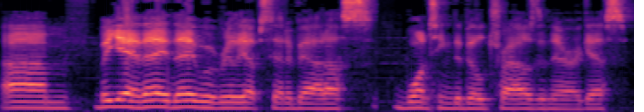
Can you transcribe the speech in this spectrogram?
Um, but yeah, they, they were really upset about us wanting to build trails in there, I guess.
